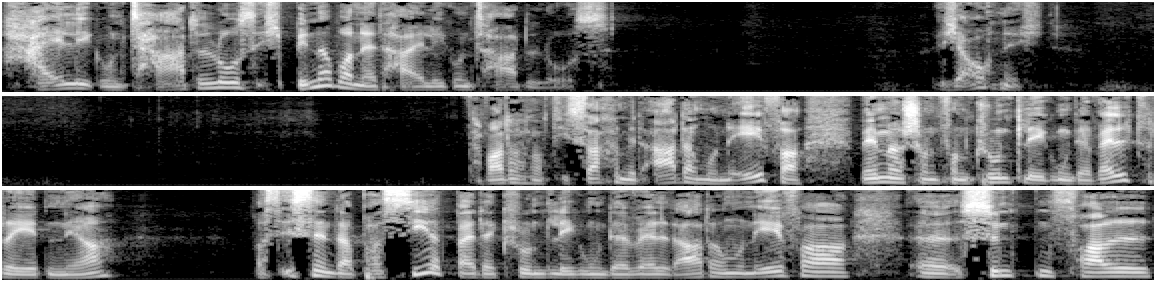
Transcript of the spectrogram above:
heilig und tadellos. Ich bin aber nicht heilig und tadellos. Ich auch nicht. Da war doch noch die Sache mit Adam und Eva, wenn wir schon von Grundlegung der Welt reden, ja. Was ist denn da passiert bei der Grundlegung der Welt? Adam und Eva, äh, Sündenfall,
